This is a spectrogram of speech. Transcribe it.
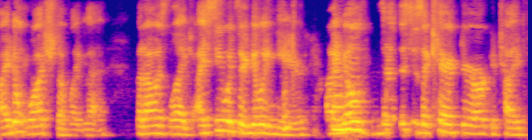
I don't watch stuff like that. But I was like, I see what they're doing here. I mm-hmm. know that this is a character archetype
